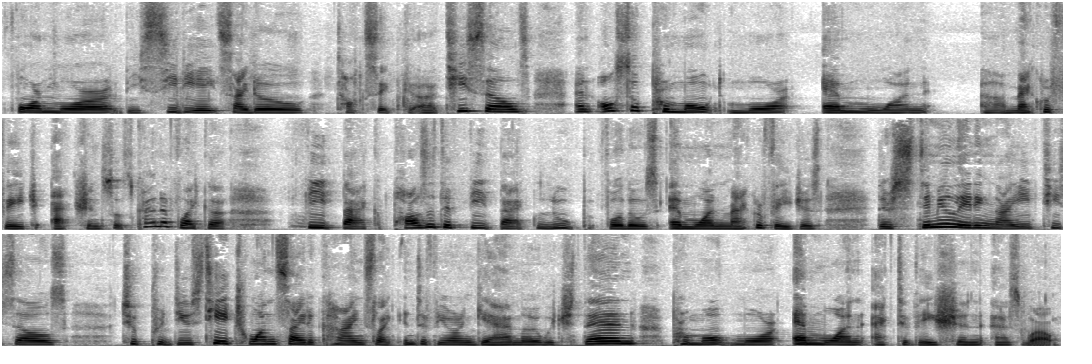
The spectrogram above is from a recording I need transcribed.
form more the CD8 cytotoxic uh, T cells and also promote more M1 uh, macrophage action. So it's kind of like a feedback, positive feedback loop for those M1 macrophages. They're stimulating naive T cells to produce Th1 cytokines like interferon gamma, which then promote more M1 activation as well.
